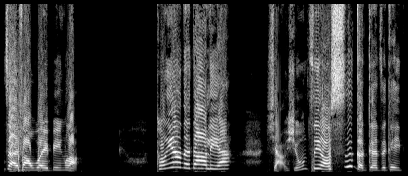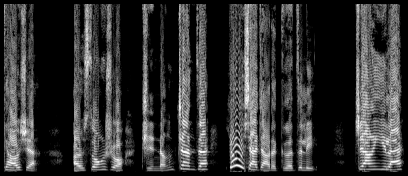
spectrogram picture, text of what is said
再放卫兵了。同样的道理啊，小熊只有四个格子可以挑选，而松鼠只能站在右下角的格子里。这样一来，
